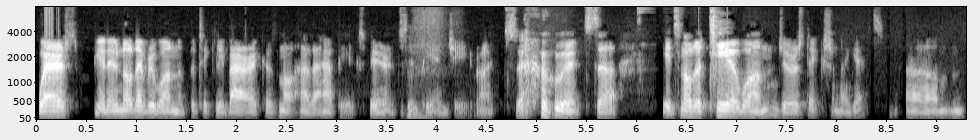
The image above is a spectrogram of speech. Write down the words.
whereas you know not everyone, particularly Barrick, has not had a happy experience in mm-hmm. PNG, right? So it's uh, it's not a tier one jurisdiction, I guess. Um,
